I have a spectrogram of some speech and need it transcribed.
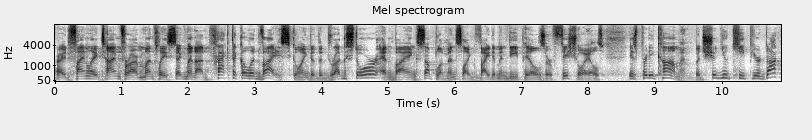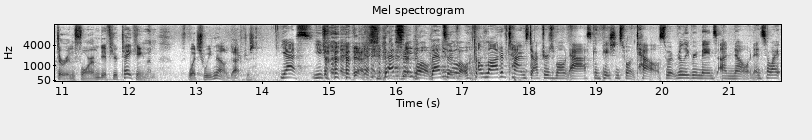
All right, finally, time for our monthly segment on practical advice. Going to the drugstore and buying supplements like vitamin D pills or fish oils is pretty common, but should you keep your doctor informed if you're taking them? What should we know, doctors? Yes, you should. yes. That's simple. That's you know, simple. a lot of times doctors won't ask and patients won't tell, so it really remains unknown. And so I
